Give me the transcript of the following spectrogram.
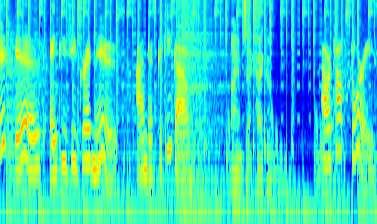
This is ATG Grid News. I'm Jessica Akiko. I am Zack Haiku. Our top stories.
